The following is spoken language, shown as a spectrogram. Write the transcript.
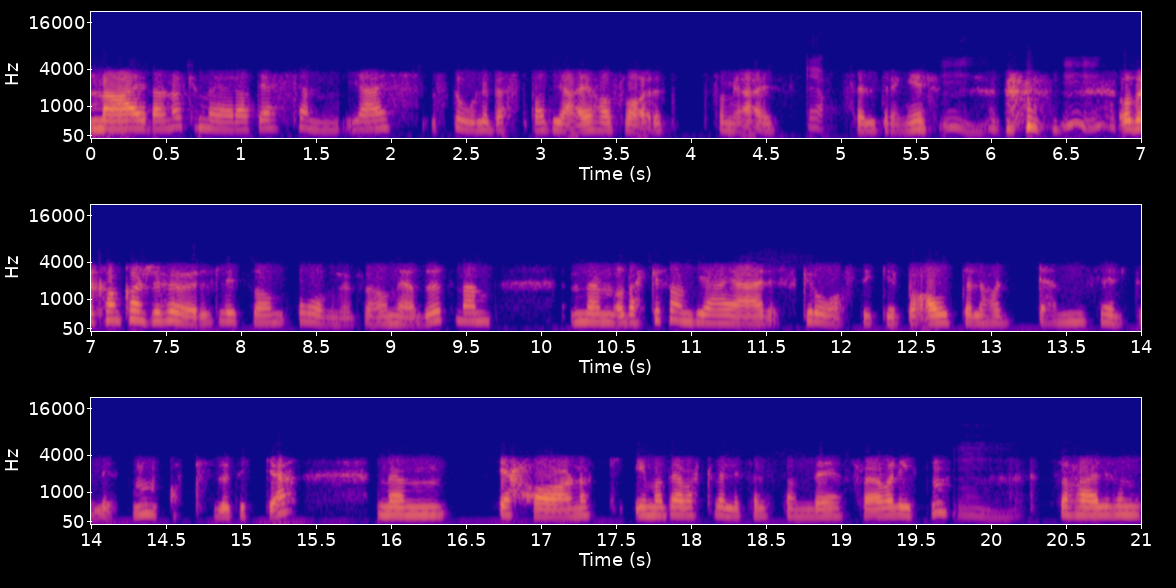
Nei, det er nok mer at jeg kjenner Jeg stoler best på at jeg har svaret som jeg Ja. selv trenger. Mm. Mm. og det kan kanskje høres litt sånn ovenfra og ned ut, men, men Og det er ikke sånn at jeg er skråsikker på alt eller har den selvtilliten. Absolutt ikke. Men jeg har nok, i og med at jeg har vært veldig selvstendig fra jeg var liten, Mm. så har jeg liksom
